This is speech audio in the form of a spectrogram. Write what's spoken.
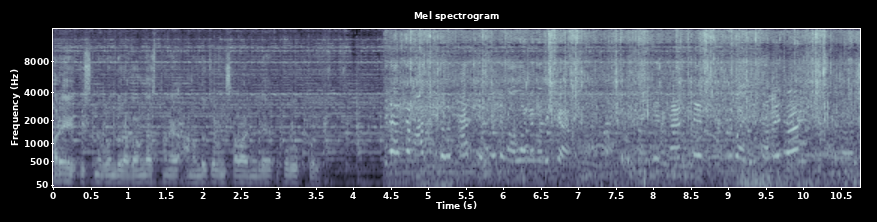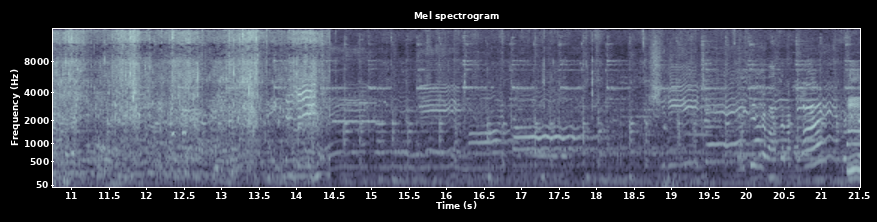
হরে কৃষ্ণ বন্ধুরা গঙ্গা স্থানের আনন্দ চলুন সবাই মিলে উপভোগ করি। হুম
